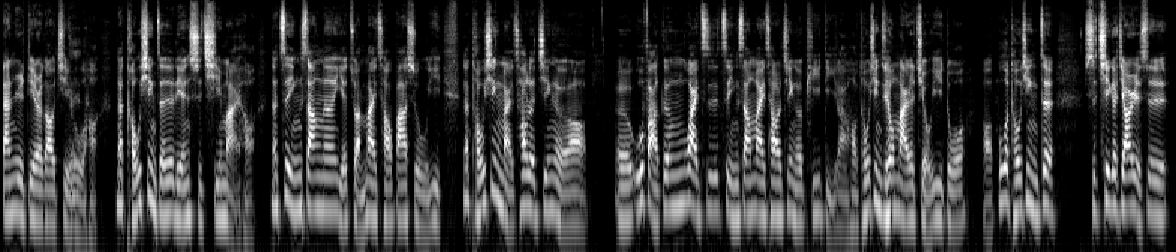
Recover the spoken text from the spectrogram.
单日第二高纪录哈，那投信则是连十七买哈，那自营商呢也转卖超八十五亿，那投信买超的金额哦，呃无法跟外资自营商卖超的金额匹敌了哈，投信只有买了九亿多哦，不过投信这十七个交易日是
